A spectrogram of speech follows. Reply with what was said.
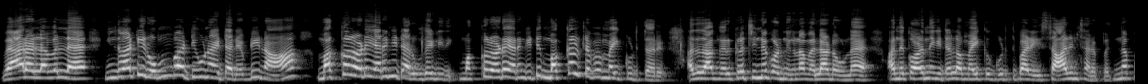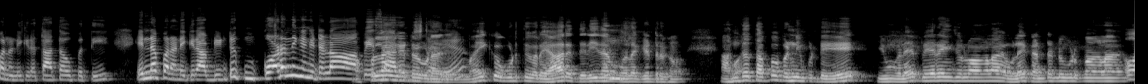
வேற லெவல்ல இந்த வாட்டி ரொம்ப டியூன் ஆயிட்டாரு. எப்படின்னா மக்களோட இறங்கிட்டாரு உதயநிதி. மக்களோட இறங்கிட்டு மக்கள்கிட்ட போய் மைக் கொடுத்தாரு. அது அங்க இருக்கிற சின்ன குழந்தைங்கலாம் விளையாடும்ல அந்த குழந்தைங்கிட்ட எல்லாம் மைக்கு கொடுத்து பாரு ஸ்டாலின் சாரை பத்தி என்னப்பா நினைக்கிற? தாத்தாவை பத்தி? என்னப்பா நினைக்கிற? அப்படின்ட்டு குழந்தைங்க கிட்ட எல்லாம் பேச மைக்கை கொடுத்து இவரை யாரை தெரியுதான்னு முதல்ல கேட்டிருக்கணும். அந்த தப்பை பண்ணிவிட்டு இவங்களே பேரையும் சொல்லுவாங்களாம் இவங்களே கண்டென்ட் கொடுப்பாங்களாம் ஓ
